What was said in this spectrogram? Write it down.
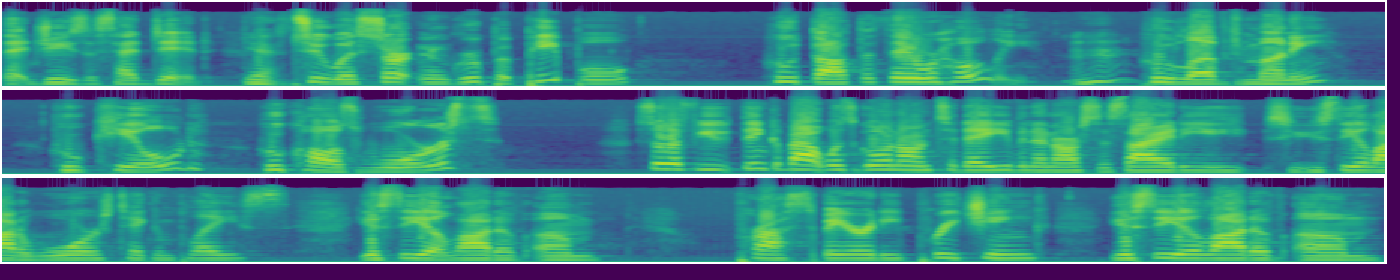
that Jesus had did Yes. to a certain group of people who thought that they were holy, Mhm. who loved money, who killed, who caused wars. So if you think about what's going on today, even in our society, you, you see a lot of wars taking place. You see a lot of um, prosperity preaching. You see a lot of um,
